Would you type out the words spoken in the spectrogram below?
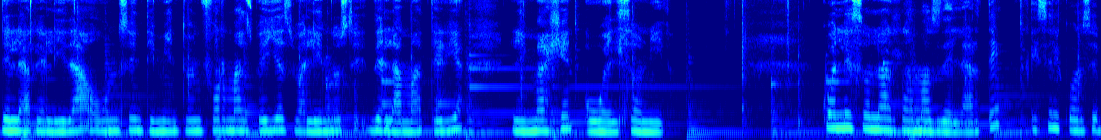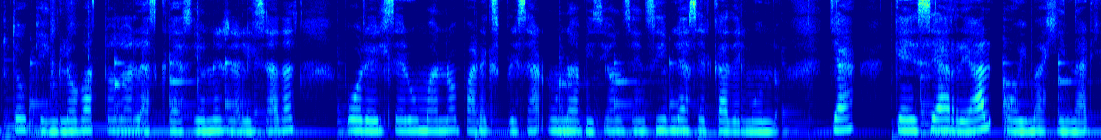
de la realidad o un sentimiento en formas bellas valiéndose de la materia, la imagen o el sonido. ¿Cuáles son las ramas del arte? es el concepto que engloba todas las creaciones realizadas por el ser humano para expresar una visión sensible acerca del mundo, ya que sea real o imaginaria.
